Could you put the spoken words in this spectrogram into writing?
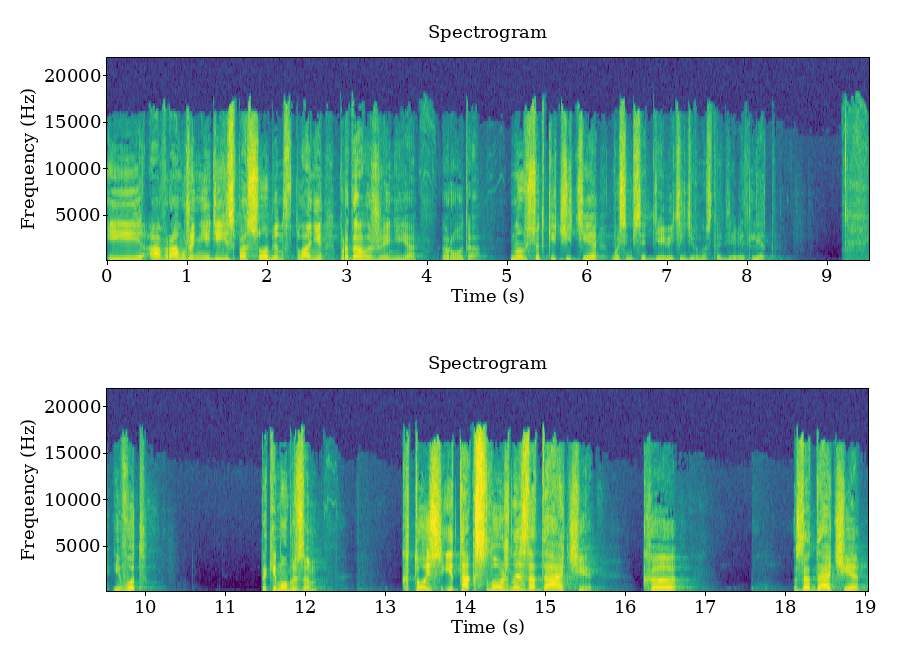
и Авраам уже не дееспособен в плане продолжения рода. Ну, все-таки чите 89 и 99 лет. И вот Таким образом, к той и так сложной задаче, к задаче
